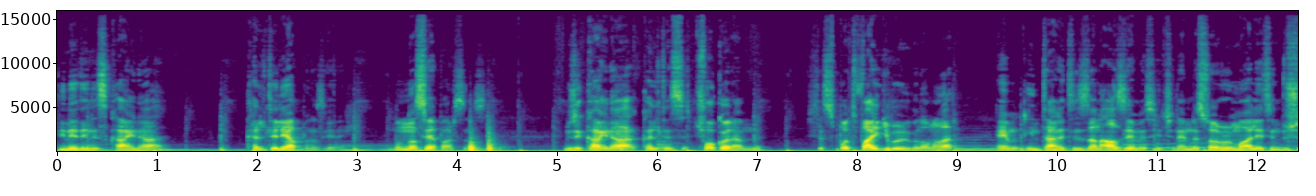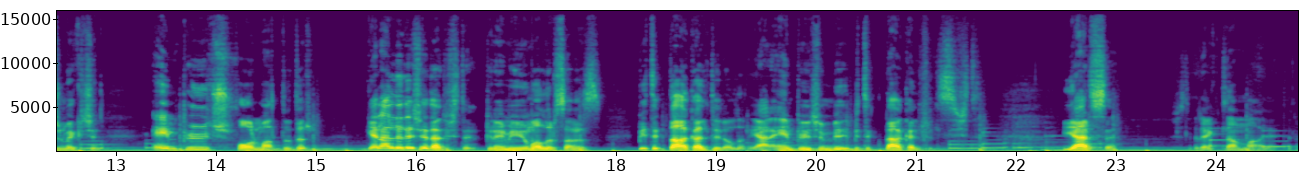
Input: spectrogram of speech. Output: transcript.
dinlediğiniz kaynağı kaliteli yapmanız gerek. Bunu nasıl yaparsınız? Müzik kaynağı kalitesi çok önemli. İşte Spotify gibi uygulamalar hem internetinizden az yemesi için hem de server maliyetini düşürmek için MP3 formatlıdır. Genelde de şeyler işte premium alırsanız bir tık daha kaliteli olur. Yani MP3'ün bir, bir tık daha kalitelisi işte. Yerse. işte reklam maliyetleri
